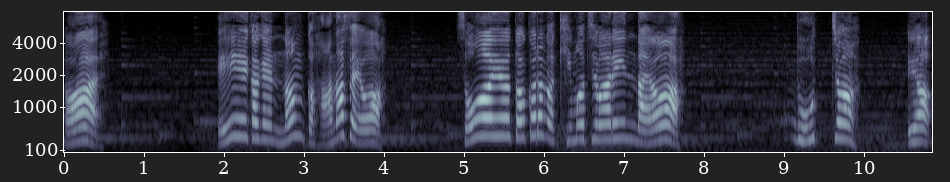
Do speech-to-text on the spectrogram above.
おい。いい加減なんか話せよ。そういうところが気持ち悪いんだよ。坊ちゃん。いや、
